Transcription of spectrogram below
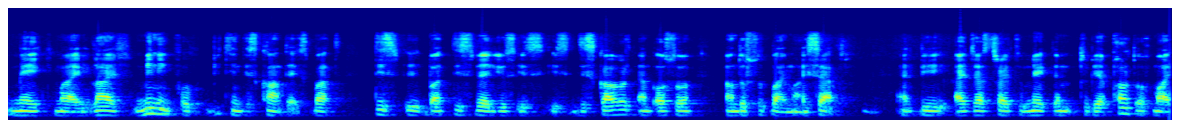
make my life meaningful within this context. But this but these values is is discovered and also understood by myself, hmm. Be I just try to make them to be a part of my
